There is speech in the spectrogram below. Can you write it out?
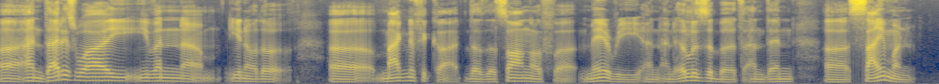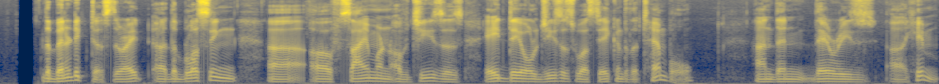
uh, and that is why even um, you know the uh, Magnificat, the, the song of uh, Mary and, and Elizabeth, and then uh, Simon, the Benedictus, right? Uh, the blessing of Simon of Jesus. Eight day old Jesus was taken to the temple, and then there is uh, him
